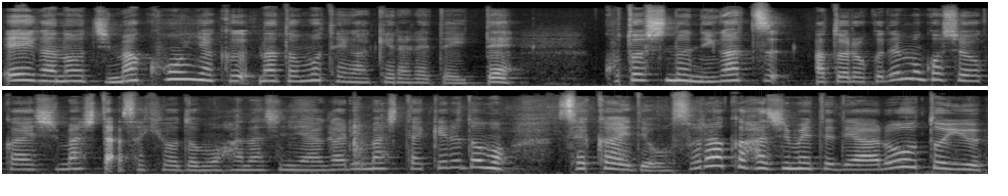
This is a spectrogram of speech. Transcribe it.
映画の字幕翻訳なども手掛けられていて、今年の2月、アトロクでもご紹介しました、先ほどもお話に上がりましたけれども、世界でおそらく初めてであろうという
